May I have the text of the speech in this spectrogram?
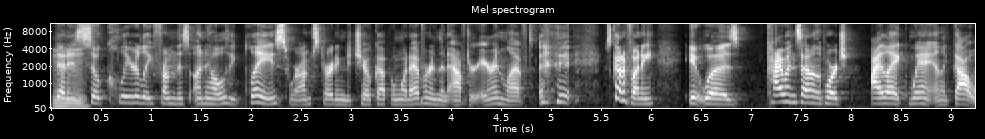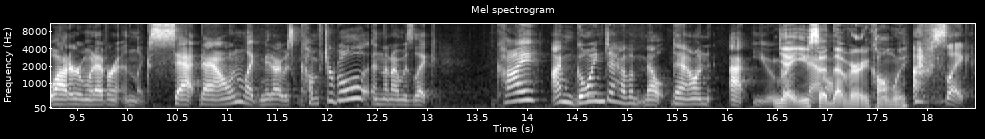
that is so clearly from this unhealthy place where I'm starting to choke up and whatever. And then after Aaron left, it was kind of funny. It was Kai went and sat on the porch. I like went and like got water and whatever and like sat down, like made I was comfortable. And then I was like, Kai, I'm going to have a meltdown at you. yeah, right you now." said that very calmly. I was like,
